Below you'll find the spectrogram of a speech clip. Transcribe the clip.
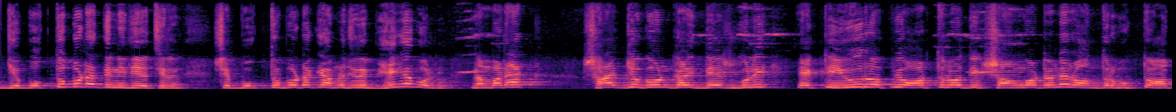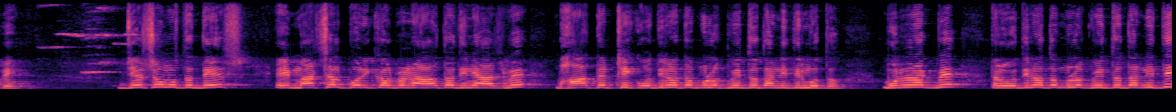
যে বক্তব্যটা তিনি দিয়েছিলেন, সে বক্তব্যটাকে আমরা যদি ভেঙে বলি, নাম্বার এক, সাহায্য গ্রহণকারী দেশগুলি একটি ইউরোপীয় অর্থনৈতিক সংগঠনের অন্তর্ভুক্ত হবে। যে সমস্ত দেশ এই মার্শাল পরিকল্পনার আওতাধীনে আসবে ভারতের ঠিক অধীনতামূলক মিত্রতা নীতির মতো। মনে রাখবে? তাহলে অধীনতামূলক মিত্রতা নীতি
